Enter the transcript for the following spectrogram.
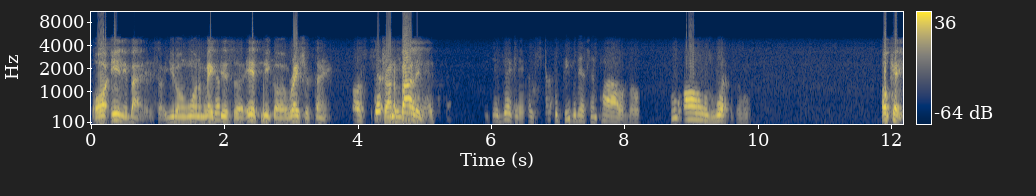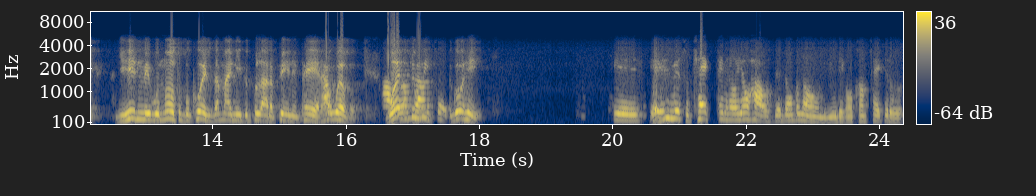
or anybody. So you don't want to make this an ethnic or racial thing. Or trying to follow you. Exactly. Except the people that's in power, bro. Who owns what, bro? Okay, you're hitting me with multiple questions. I might need to pull out a pen and pad. However, what do we? Go ahead. Is if you miss a tax payment on your house that don't belong to you, they're gonna come take it up.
